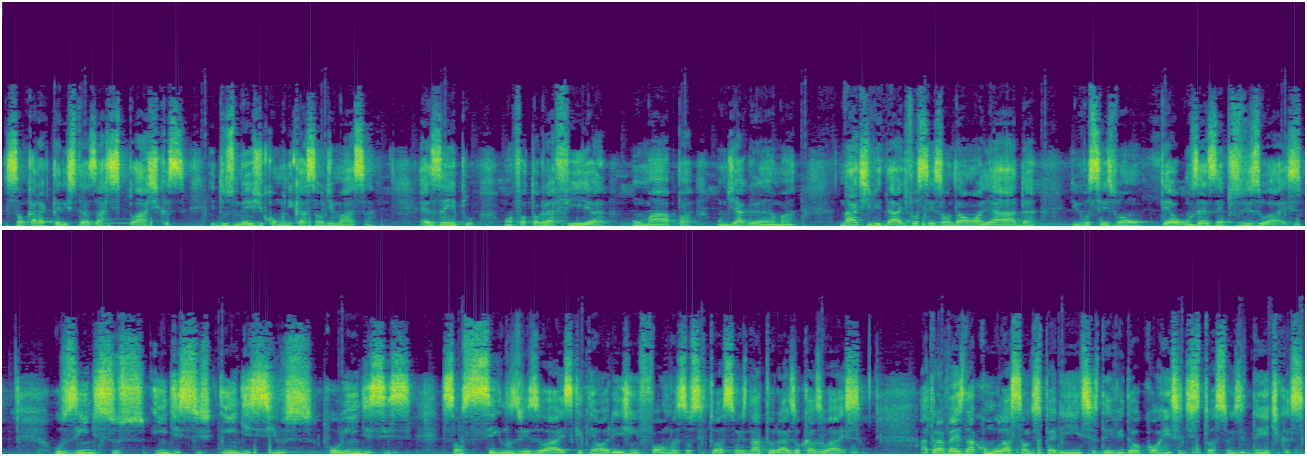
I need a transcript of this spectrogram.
são características das artes plásticas e dos meios de comunicação de massa. Exemplo: uma fotografia, um mapa, um diagrama. Na atividade vocês vão dar uma olhada e vocês vão ter alguns exemplos visuais. Os índices, índices, índices ou índices são signos visuais que têm origem em formas ou situações naturais ou casuais através da acumulação de experiências devido à ocorrência de situações idênticas,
